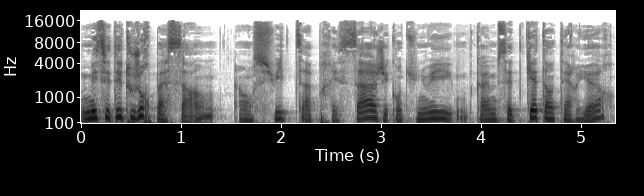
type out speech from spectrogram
mais c'était toujours pas ça. Ensuite, après ça, j'ai continué quand même cette quête intérieure,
